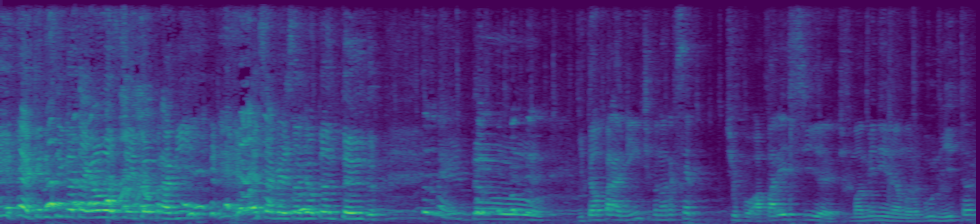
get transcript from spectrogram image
É que eu não sei cantar igual você, então pra mim, essa é a versão de eu cantando. Tudo bem. Então. Então pra mim, tipo, na hora que você tipo, aparecia, tipo, uma menina, mano, bonita.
